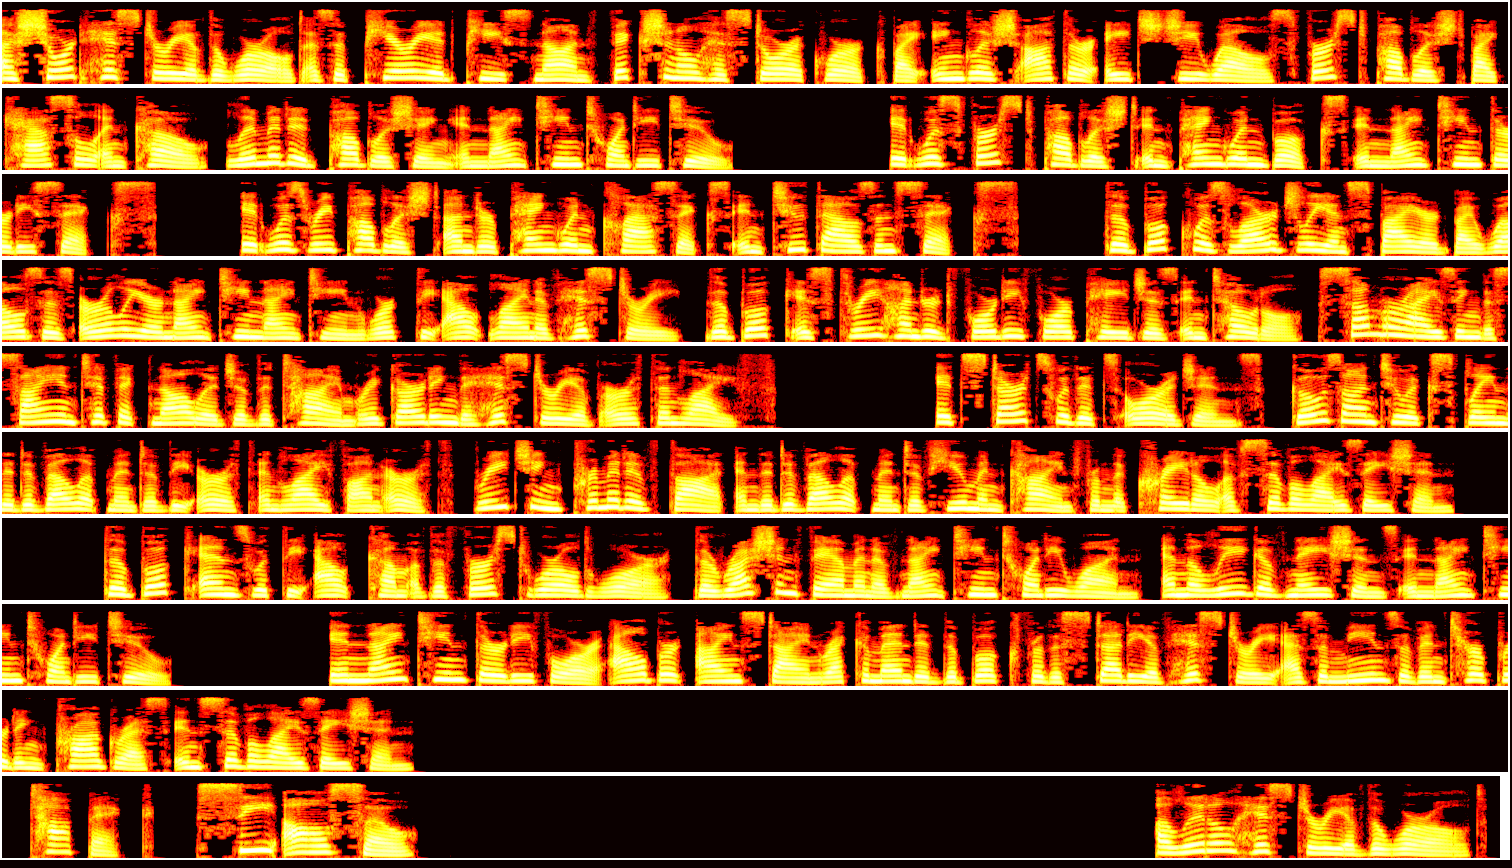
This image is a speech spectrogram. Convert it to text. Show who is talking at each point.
Speaker 1: A Short History of the World is a period-piece non-fictional historic work by English author H. G. Wells first published by Cassell & Co., Limited Publishing in 1922. It was first published in Penguin Books in 1936. It was republished under Penguin Classics in 2006. The book was largely inspired by Wells's earlier 1919 work The Outline of History. The book is 344 pages in total, summarizing the scientific knowledge of the time regarding the history of Earth and life. It starts with its origins, goes on to explain the development of the Earth and life on Earth, reaching primitive thought and the development of humankind from the cradle of civilization. The book ends with the outcome of the First World War, the Russian famine of 1921, and the League of Nations in 1922. In 1934 Albert Einstein recommended the book for the study of history as a means of interpreting progress in civilization. See also A Little History of the World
